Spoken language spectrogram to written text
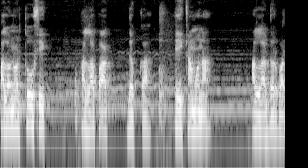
পালনের তৌফিক আল্লাহ পাক দক্কা এই কামনা আল্লাহর দরবার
